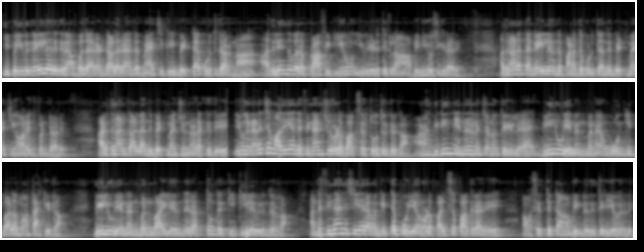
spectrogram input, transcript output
இப்ப இவர் கையில இருக்கிற ஐம்பதாயிரம் டாலரை அந்த மேட்சுக்கு பெட்டா கொடுத்துட்டாருன்னா அதுல இருந்து வர ப்ராஃபிட்டையும் இவர் எடுத்துக்கலாம் அப்படின்னு யோசிக்கிறாரு. அதனால தன் கையில இருந்த பணத்தை கொடுத்து அந்த பெட் மேட்சையும் அரேஞ்ச் பண்றாரு. அடுத்த நாள் காலையில் அந்த பெட் மேட்சும் நடக்குது. இவங்க நினைச்ச மாதிரி அந்த பினான்சியரோட பாக்ஸர் தோத்துக்கிட்டு இருக்கான். ஆனால் திடீர்னு என்ன நினைச்சானோ தெரியல. வீலுடைய நண்பனை ஓங்கி பலமா தாக்கிடுறான். வீலுடைய நண்பன் வாயிலிருந்து ரத்தம் கக்கி கீழே விழுந்துடுறான். அந்த ஃபினான்சியர் அவன் கிட்ட போய் அவனோட பல்ஸை பார்க்குறாரு அவன் செத்துட்டான் அப்படின்றது தெரிய வருது.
